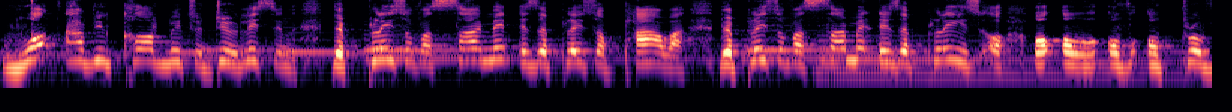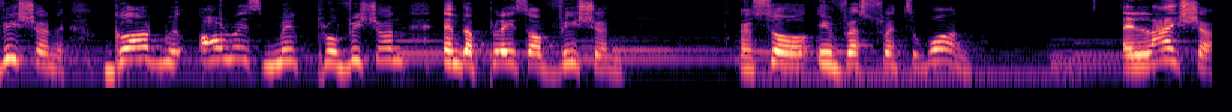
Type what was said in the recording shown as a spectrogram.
what have you called me to do? Listen, the place of assignment is a place of power. The place of assignment is a place of, of, of, of provision. God will always make provision in the place of vision. And so in verse 21, Elisha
